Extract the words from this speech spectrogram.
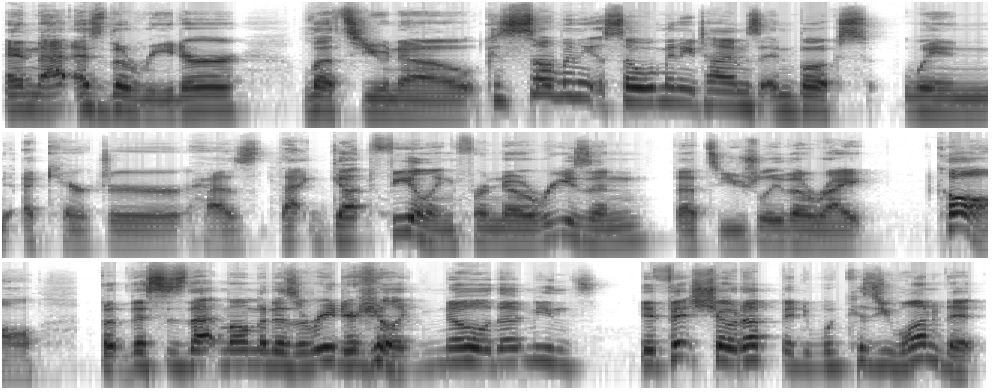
And that as the reader lets you know cuz so many so many times in books when a character has that gut feeling for no reason, that's usually the right call. But this is that moment as a reader you're like, "No, that means if it showed up because you wanted it,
